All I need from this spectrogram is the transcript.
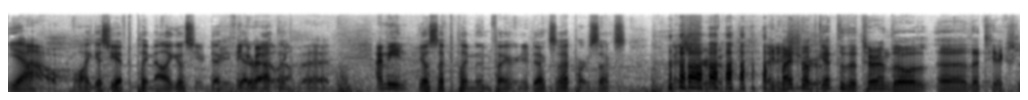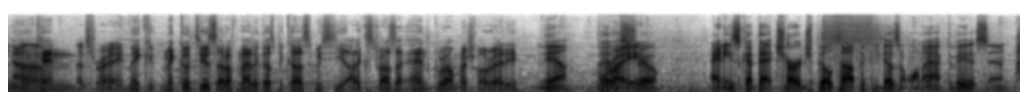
Yeah. Wow. Well, I guess you have to play Malygos in your deck When you to get her about out, it like though. that. I mean, You also have to play Moonfire in your deck, so that part sucks. that's true. That He is might not get to the turn though uh, that he actually Oh, can that's right. make make good use out of Malygos because we see Alexstrasza and Grommash already. Yeah, that is Right. true. And he's got that charge built up if he doesn't want to activate it soon.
